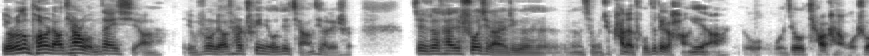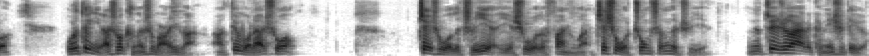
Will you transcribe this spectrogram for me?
有时候跟朋友聊天，我们在一起啊，有时候聊天吹牛就讲起来这事。这时候他就说起来这个怎么去看待投资这个行业啊？我我就调侃我说，我说对你来说可能是玩一玩啊，对我来说，这是我的职业，也是我的饭碗，这是我终生的职业。那最热爱的肯定是这个，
